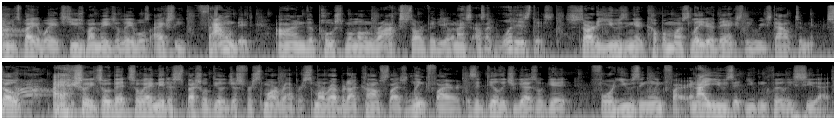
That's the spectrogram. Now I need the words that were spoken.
and it's by the way, it's used by major labels. I actually found it on the Post Malone Rockstar video, and I, I was like, what is this? Started using it a couple months later, they actually reached out to me. So I actually, so that, so I made a special deal just for Smart Rapper. SmartRapper.com slash Linkfire is a deal that you guys will get for using Linkfire. And I use it, you can clearly see that.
